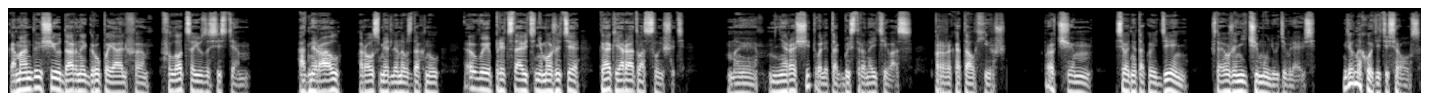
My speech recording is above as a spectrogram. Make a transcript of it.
командующий ударной группой «Альфа», флот Союза систем. «Адмирал», — Роуз медленно вздохнул, — «вы представить не можете, как я рад вас слышать». «Мы не рассчитывали так быстро найти вас», — пророкотал Хирш. «Впрочем, сегодня такой день, что я уже ничему не удивляюсь. Где вы находитесь, Роуз?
